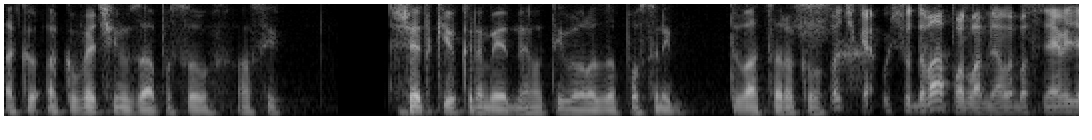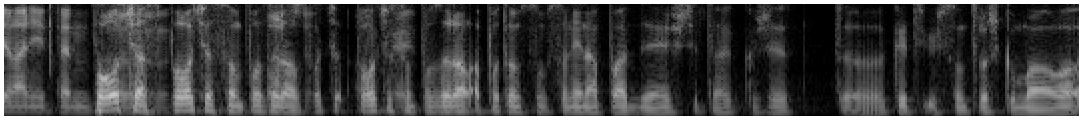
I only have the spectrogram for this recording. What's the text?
ako, ako väčšinu zápasov, asi všetky okrem jedného, ty vole, za posledných 20 rokov. Počkaj, už sú dva podľa mňa, lebo si nevidel ani ten... Polčas, polčas som pozeral, polčas, polčas, okej. som pozeral a potom som sa nenapadne ešte tak, že to, keď už som trošku mal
